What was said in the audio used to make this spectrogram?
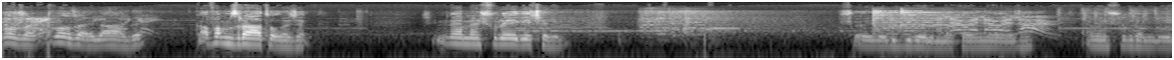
Roza, Roza'yla abi kafamız rahat olacak. Şimdi hemen şuraya geçelim. Şöyle bir gidelim bakalım ne olacak. Hemen şuradan bir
